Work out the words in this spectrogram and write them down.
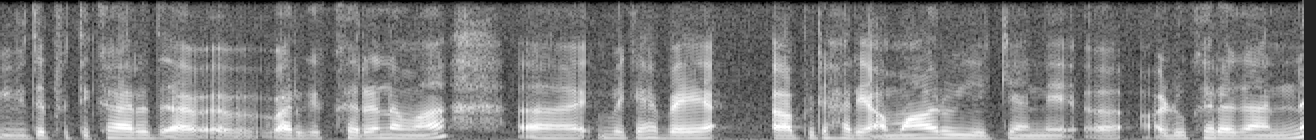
විවිධ ප්‍රතිකාර වර්ග කරනවා. මේක හැබැයි අපිට හරි අමාරුයි කියන්නේ අඩු කරගන්න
